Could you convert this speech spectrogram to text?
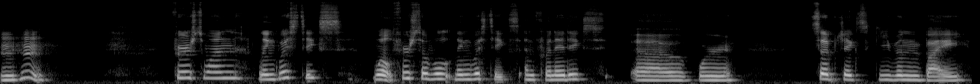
mm-hmm. First one, linguistics. Well, first of all, linguistics and phonetics uh, were subjects given by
